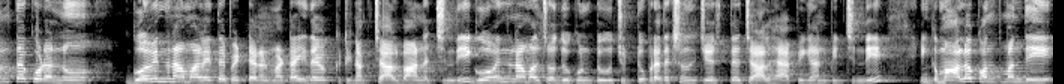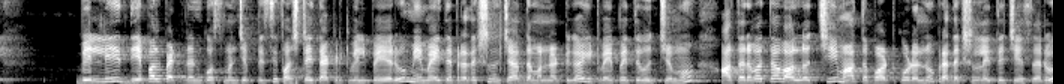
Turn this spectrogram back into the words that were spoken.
అంతా కూడాను గోవిందనామాలు అయితే పెట్టారనమాట ఇది ఒకటి నాకు చాలా బాగా నచ్చింది. గోవిందనామాలు చదువుకుంటూ చుట్టూ ప్రదక్షిణలు చేస్తే చాలా హ్యాపీగా అనిపించింది. ఇంకా మాలో కొంతమంది వెళ్ళి దీపాలు పెట్టడానికి కోసం అని చెప్పేసి ఫస్ట్ అయితే అక్కడికి వెళ్ళిపోయారు. మేమైతే ప్రదక్షిణలు చేద్దాం అన్నట్టుగా ఇటువైపు అయితే వచ్చాము. ఆ తర్వాత వాళ్ళు వచ్చి మాతో పాటు కూడాను ప్రదక్షిణలు అయితే చేశారు.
